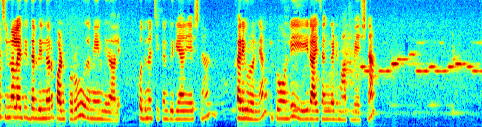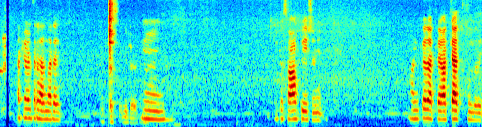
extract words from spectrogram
చిన్నోళ్ళు అయితే ఇద్దరు తిన్నారు పడుకోరు ఇక మేము తినాలి పొద్దున చికెన్ బిర్యానీ చేసిన కర్రీ కూడా ఉన్నా ఇప్పుడు ఓన్లీ రాయి సంగటి మాత్రం వేసిన అట్లా పెడతారు కదా మరి అది ఇట్లా- సాఫ్ట్ చేసిన నేను. అందుకే అది అట్లా అట్లా అతుకుంది.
